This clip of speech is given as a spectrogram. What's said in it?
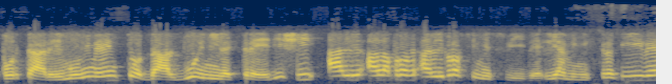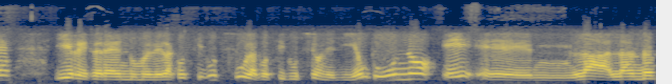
portare il movimento dal 2013 alle, pro, alle prossime sfide, le amministrative, il referendum della Costituzione, la Costituzione di autunno e ehm, la, la,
